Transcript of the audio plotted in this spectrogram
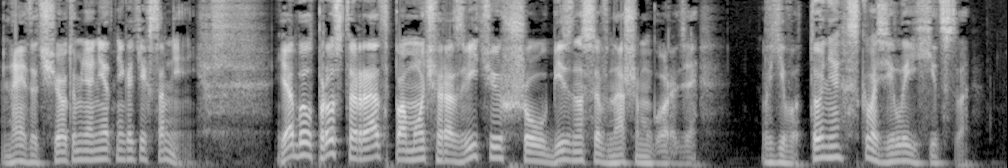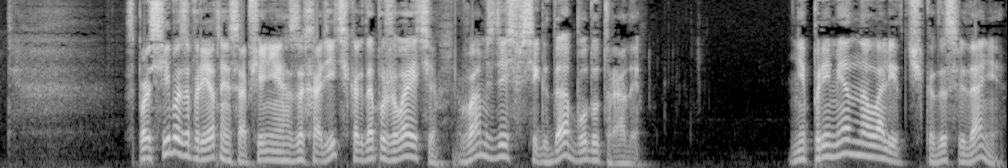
На этот счет у меня нет никаких сомнений. Я был просто рад помочь развитию шоу-бизнеса в нашем городе. В его тоне сквозило ехидство. «Спасибо за приятное сообщение. Заходите, когда пожелаете. Вам здесь всегда будут рады». «Непременно, Лолиточка. До свидания».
